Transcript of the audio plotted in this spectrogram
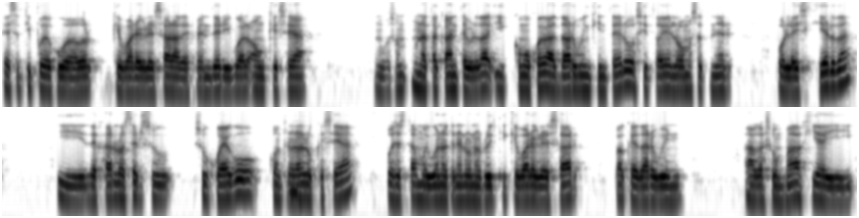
ese tipo de jugador que va a regresar a defender igual, aunque sea pues, un, atacante, ¿verdad? Y como juega Darwin Quintero, si todavía lo vamos a tener por la izquierda y dejarlo hacer su, su juego, controlar mm. lo que sea, pues está muy bueno tener un Urruti que va a regresar para que Darwin haga su magia y,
